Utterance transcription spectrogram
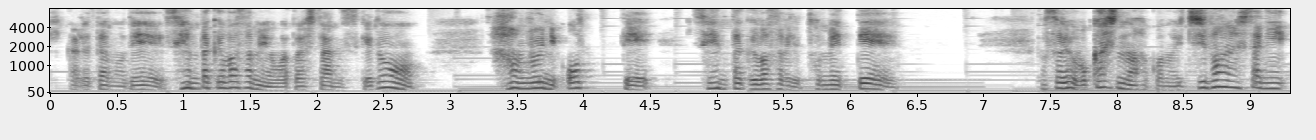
聞かれたので、洗濯バサミを渡したんですけど、半分に折って洗濯バサミで止めて、それをお菓子の箱の一番下に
